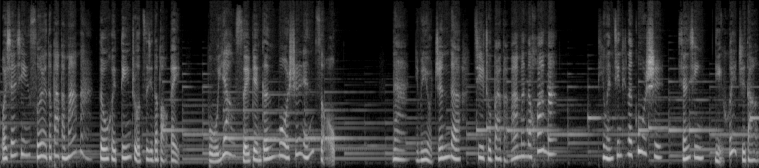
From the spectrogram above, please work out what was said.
我相信所有的爸爸妈妈都会叮嘱自己的宝贝，不要随便跟陌生人走。那你们有真的记住爸爸妈妈的话吗？听完今天的故事，相信你会知道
